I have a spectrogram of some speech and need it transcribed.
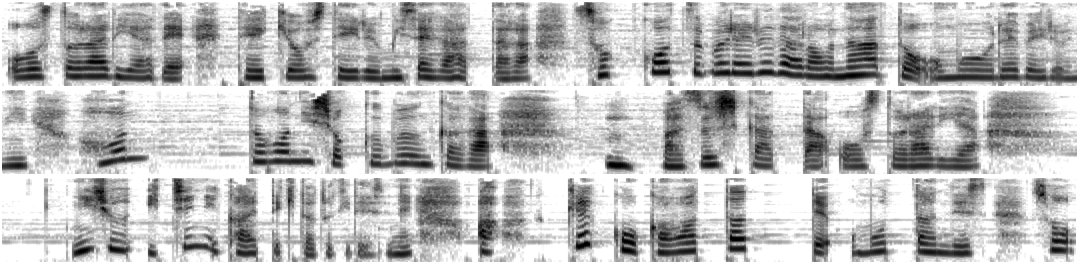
オーストラリアで提供している店があったら速攻潰れるだろうなと思うレベルに本当に食文化が、うん、貧しかったオーストラリア。21に帰ってきた時ですね。あ結構変わったって思ったんです。そう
